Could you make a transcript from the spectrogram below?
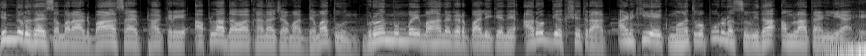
हिंदू हृदय सम्राट बाळासाहेब ठाकरे आपला दवाखानाच्या माध्यमातून बृहन्मुंबई महानगरपालिकेने आरोग्य क्षेत्रात आणखी एक महत्त्वपूर्ण सुविधा अंमलात आणली आहे.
